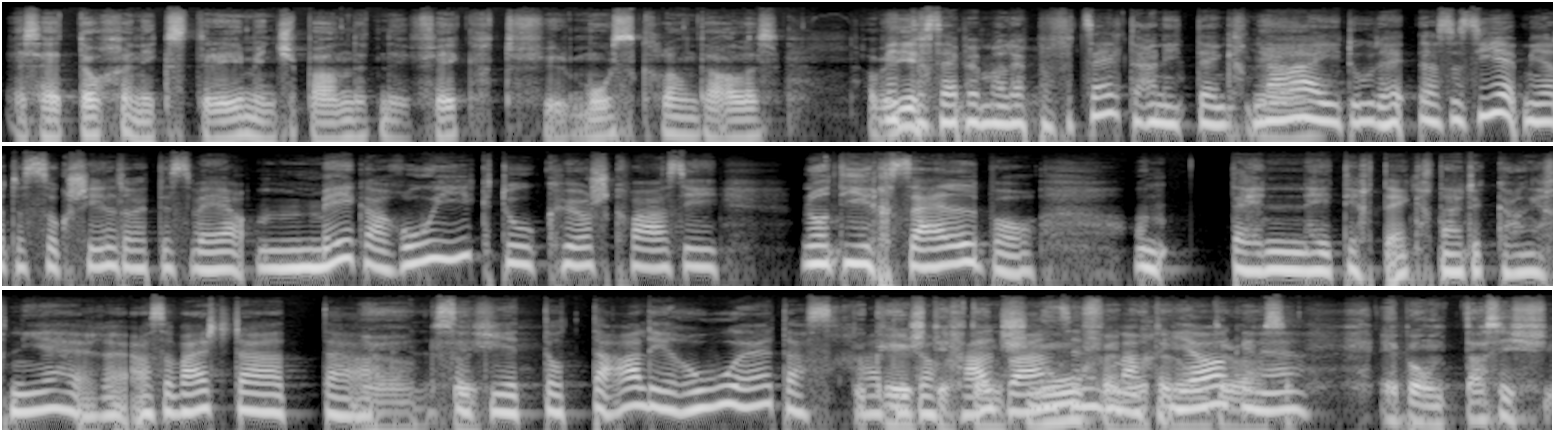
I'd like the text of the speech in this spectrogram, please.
es hat doch einen extrem entspannenden Effekt für Muskeln und alles. Aber Wenn das eben mal jemand erzählt, habe ich gedacht, ja. nein, du, also sie hat mir das so geschildert, es wäre mega ruhig, du hörst quasi nur dich selber. Und dann hätte ich gedacht, nein, dort gehe ich nie her. Also weißt du, da, da, ja, so die totale Ruhe, das kann dich doch halb wahnsinnig machen. Ja, genau. Eben, und das ist,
